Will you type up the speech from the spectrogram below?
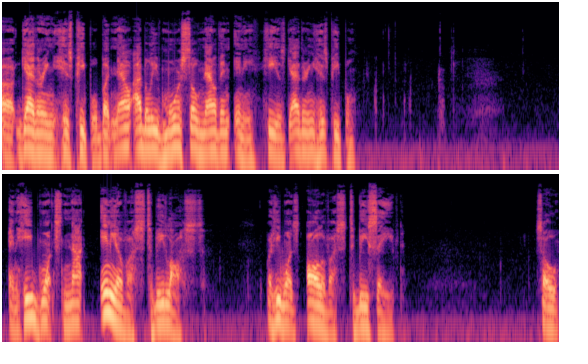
uh, gathering his people, but now I believe more so now than any he is gathering his people, and he wants not any of us to be lost, but he wants all of us to be saved. So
